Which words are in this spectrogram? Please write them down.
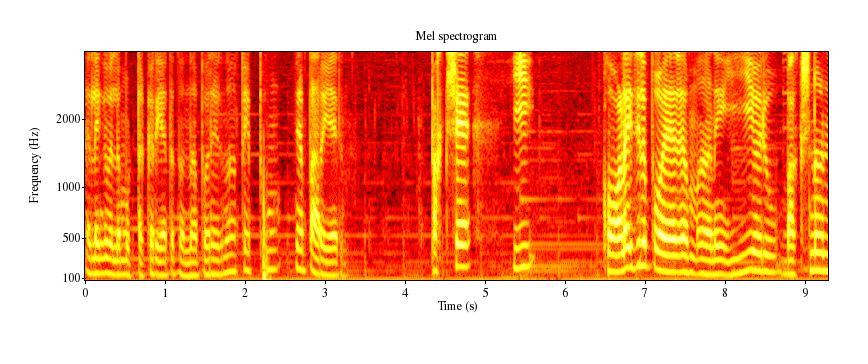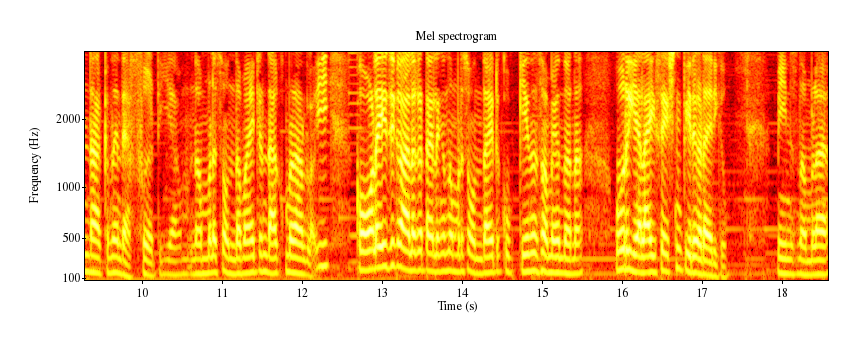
അല്ലെങ്കിൽ വല്ല മുട്ടക്കറിയായിട്ട് തന്നാൽ പോരായിരുന്നു പറഞ്ഞിട്ട് എപ്പം ഞാൻ പറയായിരുന്നു. പക്ഷേ ഈ കോളേജിൽ പോയാലാണ് ഈ ഒരു ഭക്ഷണം ഉണ്ടാക്കുന്നതിന്റെ എഫേർട്ട് ഈ നമ്മൾ സ്വന്തമായിട്ട് ഉണ്ടാക്കുമ്പോഴാണല്ലോ. ഈ കോളേജ് കാലഘട്ടം അല്ലെങ്കിൽ നമ്മൾ സ്വന്തമായിട്ട് കുക്ക് ചെയ്യുന്ന സമയം എന്ന് പറഞ്ഞാൽ ഒരു റിയലൈസേഷൻ പീരീഡ് ആയിരിക്കും. മീൻസ് നമ്മളെ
